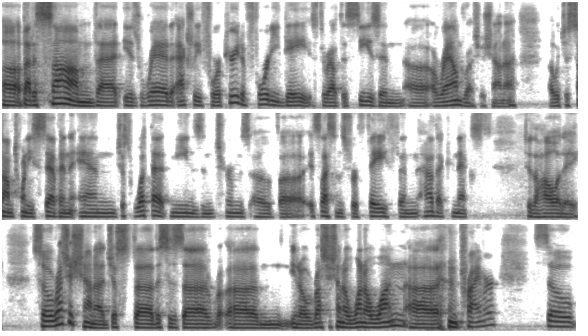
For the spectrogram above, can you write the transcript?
uh, about a psalm that is read actually for a period of 40 days throughout the season uh, around Rosh Hashanah, uh, which is Psalm 27, and just what that means in terms of uh, its lessons for faith and how that connects to the holiday. So Rosh Hashanah, just this is um, you know Rosh Hashanah 101 primer. So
